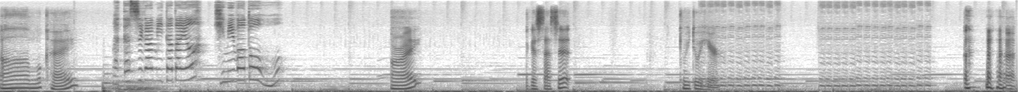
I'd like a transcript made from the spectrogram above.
Um, okay. 私が三田だよ君はどう？All right. I guess that's it. Can we do it here?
